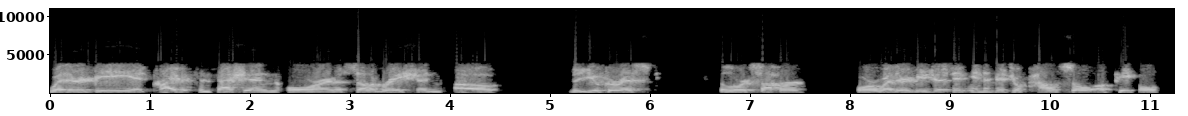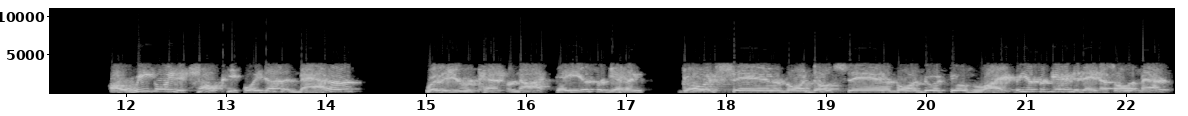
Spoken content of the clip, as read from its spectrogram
whether it be at private confession or at a celebration of the Eucharist, the Lord's Supper, or whether it be just an individual counsel of people, are we going to tell people it doesn't matter whether you repent or not? Hey, you're forgiven. Go and sin, or go and don't sin, or go and do what feels right, but you're forgiven today. That's all that matters.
